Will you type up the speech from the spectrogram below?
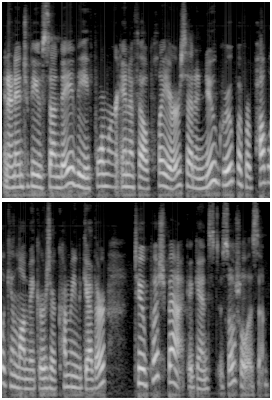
In an interview Sunday, the former NFL player said a new group of Republican lawmakers are coming together to push back against socialism.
